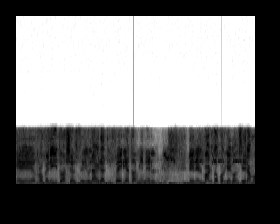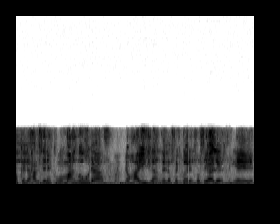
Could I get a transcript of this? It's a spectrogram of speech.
eh, roperito, ayer se dio una gratiferia también el- en el marco porque consideramos que las acciones como más duras nos aíslan de los sectores sociales eh,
